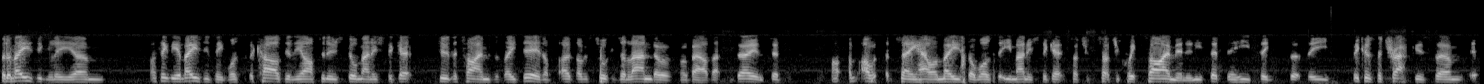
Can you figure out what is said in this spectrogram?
But amazingly, um, I think the amazing thing was the cars in the afternoon still managed to get do the times that they did. I, I was talking to Lando about that today and said, I, I, was saying how amazed I was that he managed to get such a, such a quick time in, and he said that he thinks that the because the track is um, it,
